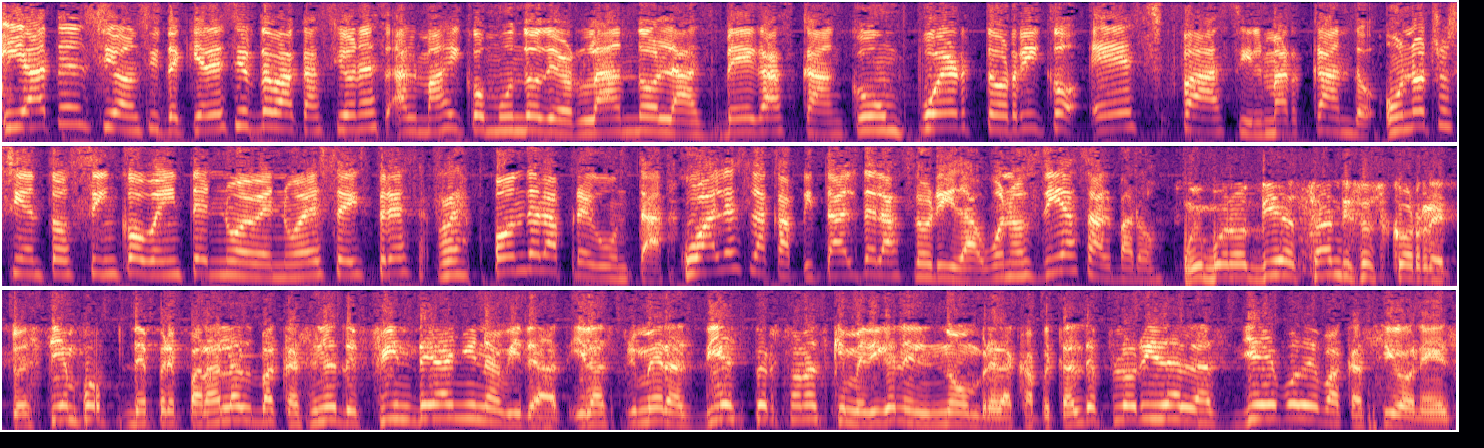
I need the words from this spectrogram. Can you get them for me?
Y atención, si te quieres ir de vacaciones al mágico mundo de Orlando, Las Vegas, Cancún, Puerto Rico, es fácil. Marcando 1-800-520-9963. Responde la pregunta. ¿Cuál es la capital de la Florida? Buenos días, Álvaro. Muy buenos días, Sandy, eso es correcto. Es tiempo de preparar las vacaciones de fin de año y Navidad. Y las primeras 10 personas que me digan el nombre de la capital de Florida las llevo de vacaciones.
